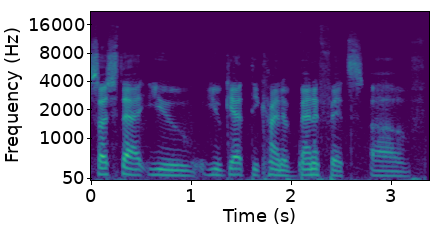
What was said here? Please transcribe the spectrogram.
such that you you get the kind of benefits of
